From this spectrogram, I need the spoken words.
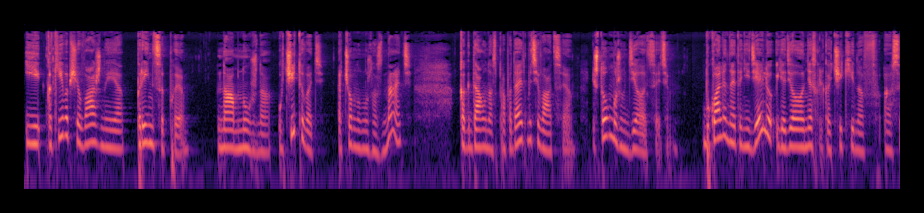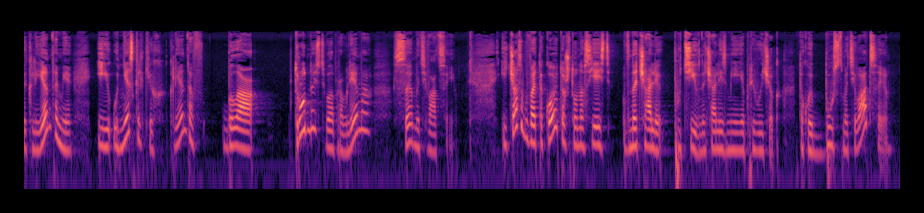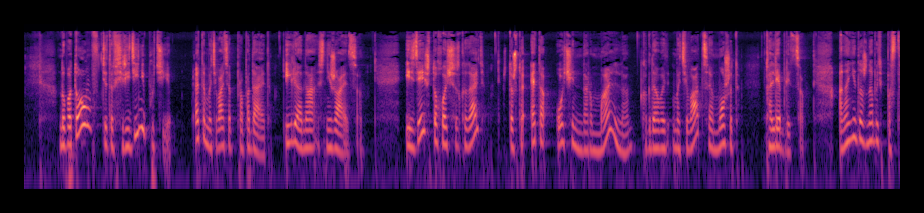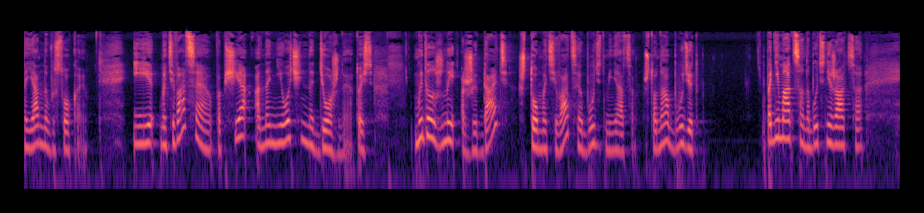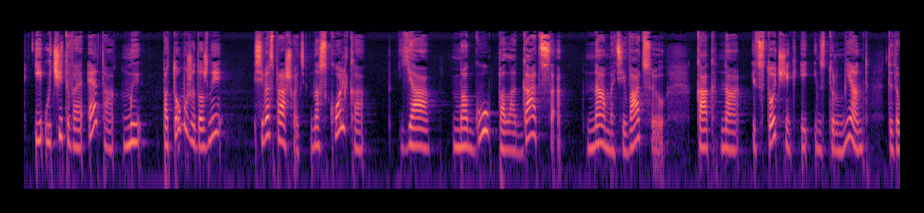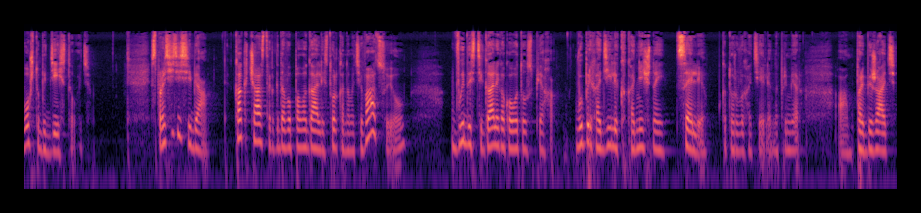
и какие вообще важные принципы нам нужно учитывать, о чем нам нужно знать, когда у нас пропадает мотивация, и что мы можем делать с этим. Буквально на этой неделе я делала несколько чекинов э, с клиентами, и у нескольких клиентов была трудность, была проблема с мотивацией. И часто бывает такое, то, что у нас есть в начале пути, в начале изменения привычек такой буст мотивации, но потом где-то в середине пути эта мотивация пропадает или она снижается. И здесь что хочется сказать, то, что это очень нормально, когда мотивация может колеблется. Она не должна быть постоянно высокая. И мотивация вообще, она не очень надежная. То есть мы должны ожидать, что мотивация будет меняться, что она будет подниматься, она будет снижаться. И учитывая это, мы потом уже должны себя спрашивать, насколько я могу полагаться на мотивацию как на источник и инструмент для того, чтобы действовать. Спросите себя, как часто, когда вы полагались только на мотивацию, вы достигали какого-то успеха? Вы приходили к конечной цели, которую вы хотели, например, а, пробежать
